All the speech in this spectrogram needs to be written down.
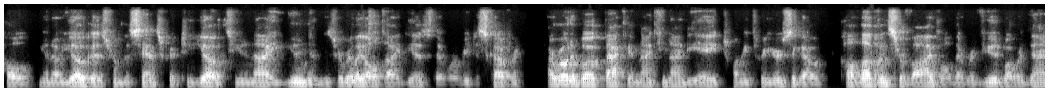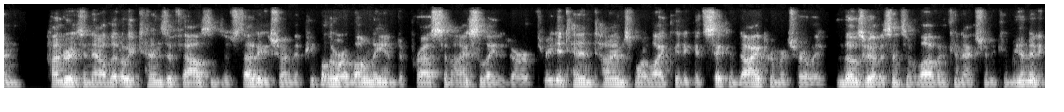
whole. You know, yoga is from the Sanskrit to yoke, to unite, union. These are really old ideas that we're rediscovering. I wrote a book back in 1998, 23 years ago, called Love and Survival, that reviewed what were then hundreds and now literally tens of thousands of studies showing that people who are lonely and depressed and isolated are three to 10 times more likely to get sick and die prematurely than those who have a sense of love and connection and community.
